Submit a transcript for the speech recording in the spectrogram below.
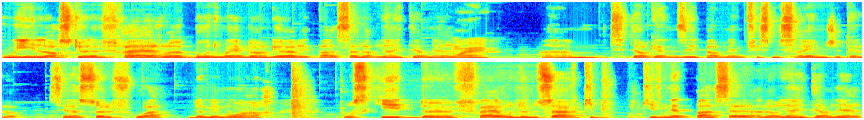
Oui, lorsque le frère euh, Baudouin Burger est passé à l'Orient éternel. Ouais. Euh, c'était organisé par Memphis Misraim, j'étais là. C'est la seule fois de mémoire pour ce qui est d'un frère ou d'une sœur qui, qui venait de passer à, l'Orient éternel,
